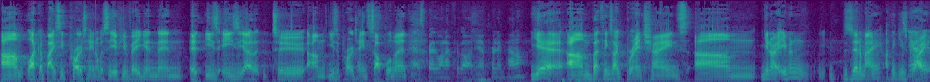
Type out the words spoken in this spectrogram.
um, like a basic protein. Obviously, if you're vegan, then it is easier to um, use a protein supplement. Yeah, that's probably the one I forgot. Yeah, protein powder. Yeah, um, but things like branch chains, um, you know, even ZMA, I think is Yeah. great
